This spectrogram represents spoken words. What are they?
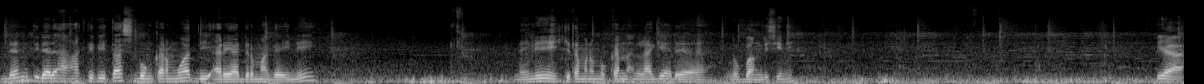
dan tidak ada aktivitas bongkar muat di area dermaga ini. Nah ini kita menemukan lagi ada lubang di sini. Ya,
